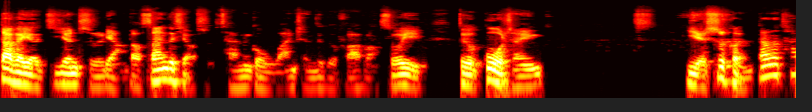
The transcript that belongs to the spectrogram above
大概要坚持两到三个小时才能够完成这个发放，所以这个过程也是很，当然它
